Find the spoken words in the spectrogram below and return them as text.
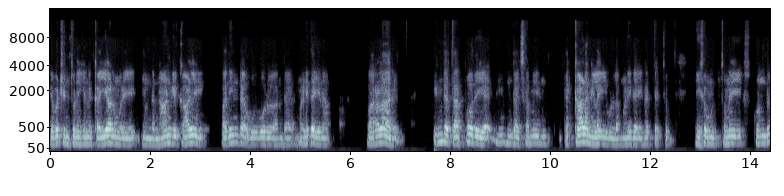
இவற்றின் துணை கொண்டு கையாளும் முறையை இந்த நான்கு காலில் பதிந்த ஒவ்வொரு அந்த மனித இன வரலாறு இந்த தற்போதைய இந்த சமயம் தற்கால நிலையில் உள்ள மனித இனத்திற்கு மிகவும் துணை கொண்டு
